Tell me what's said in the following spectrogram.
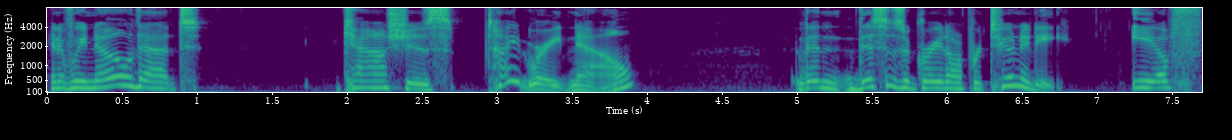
And if we know that cash is tight right now, then this is a great opportunity if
